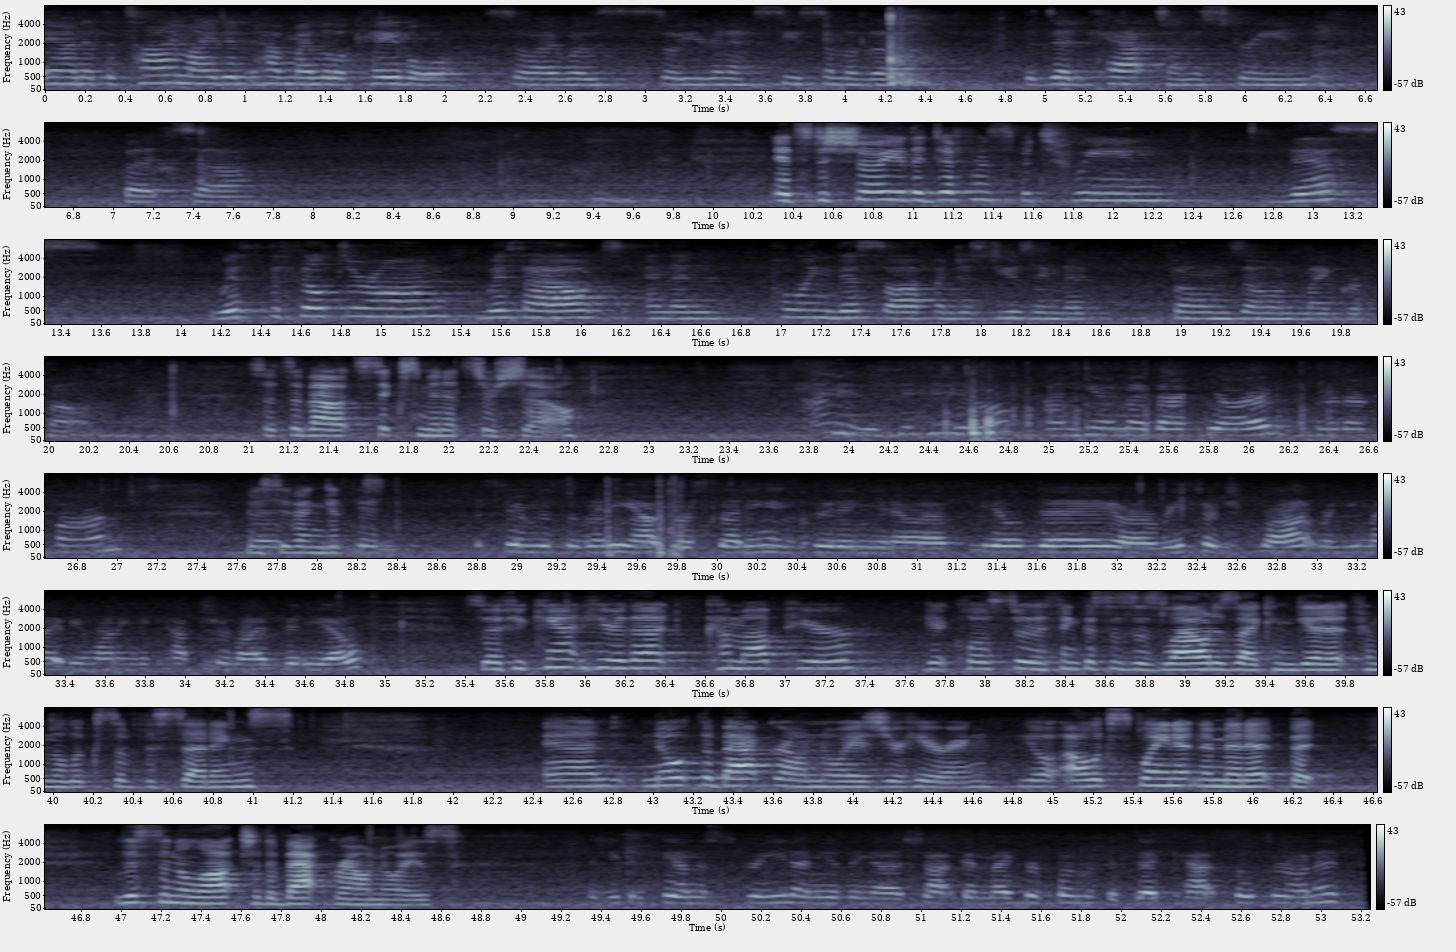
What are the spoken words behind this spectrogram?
and at the time I didn't have my little cable, so I was so you're gonna see some of the the dead cats on the screen, but uh, it's to show you the difference between this with the filter on, without, and then pulling this off and just using the phone's own microphone. So it's about six minutes or so. Hi, this is Jill. I'm here in my backyard with our farm. Let me see if I can get this. Assume this is any outdoor setting, including, you know, a field day or a research plot where you might be wanting to capture live video. So if you can't hear that, come up here, get closer. I think this is as loud as I can get it from the looks of the settings. And note the background noise you're hearing. You'll, I'll explain it in a minute, but listen a lot to the background noise. As you can see on the screen, I'm using a shotgun microphone with a dead cat filter on it.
